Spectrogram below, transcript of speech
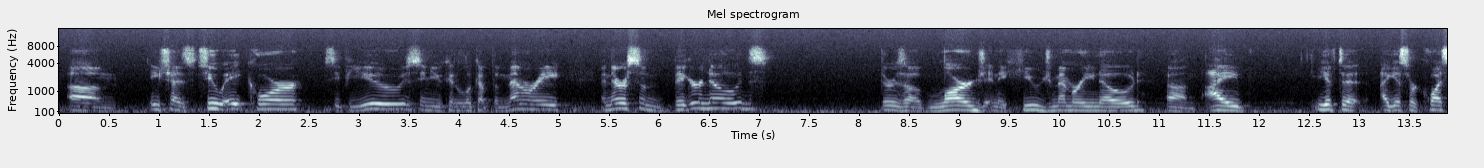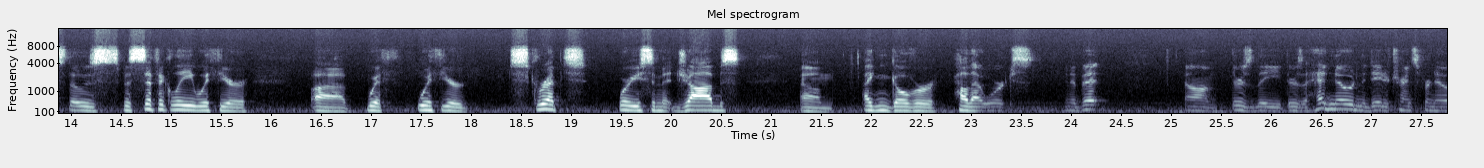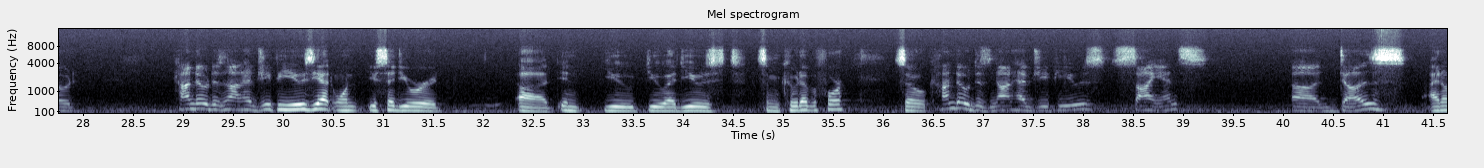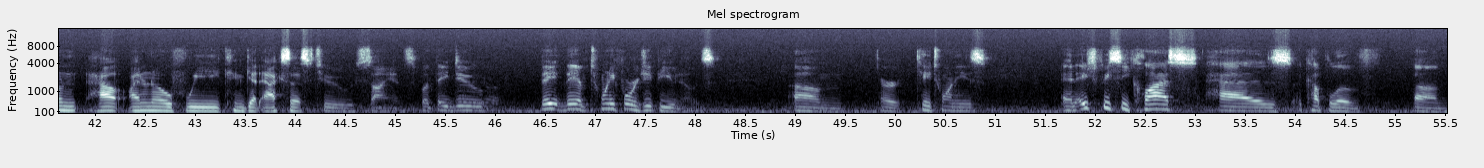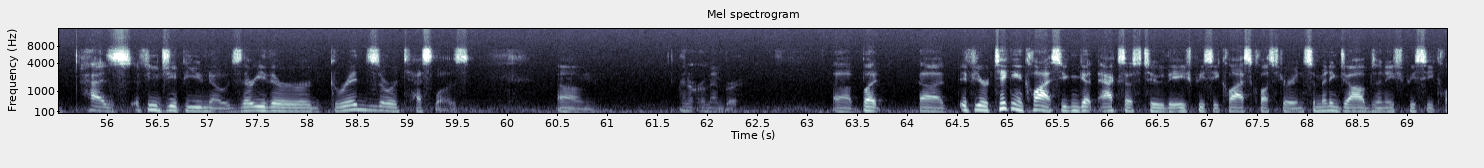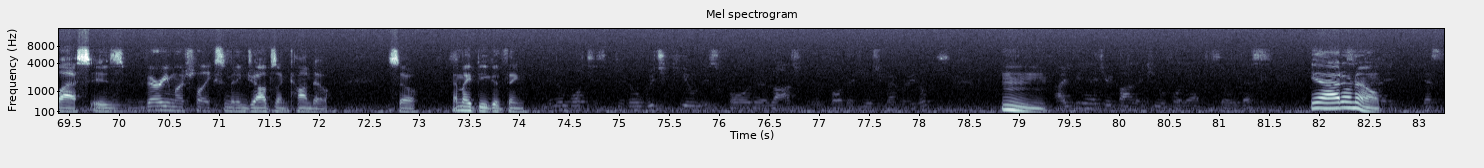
um, each has two eight-core CPUs, and you can look up the memory. And there are some bigger nodes there's a large and a huge memory node. Um, I, you have to, I guess, request those specifically with your, uh, with with your script where you submit jobs. Um, I can go over how that works in a bit. Um, there's the there's a head node and the data transfer node. Condo does not have GPUs yet. When you said you were uh, in you you had used some CUDA before. So Condo does not have GPUs. CyEnce uh, does. I don't how I don't know if we can get access to CyEnce, but they do. They they have 24 GPU nodes, um, or K20s, and HPC class has a couple of um, has a few GPU nodes. They're either grids or Teslas. Um, I don't remember. Uh, but uh, if you're taking a class, you can get access to the HPC class cluster, and submitting jobs in HPC class is very much like submitting jobs on Condo. So that might be a good thing. You know what is, you know which queue is for the large, for the huge memory nodes? Hmm. I didn't actually find a queue for that, so that's. Yeah, I don't know. why- That's,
